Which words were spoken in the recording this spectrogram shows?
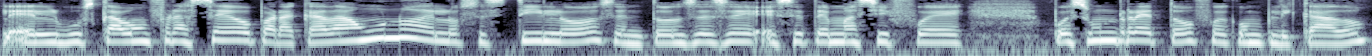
él buscaba un fraseo para cada uno de los estilos. Entonces, e, ese, tema sí fue, pues, un reto, fue complicado,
